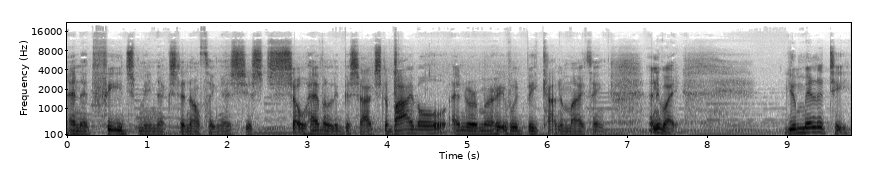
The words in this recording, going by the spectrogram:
and it feeds me next to nothing. It's just so heavenly. Besides the Bible, Andrew Murray would be kind of my thing. Anyway, humility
